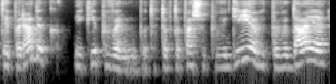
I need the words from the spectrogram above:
той порядок, який повинен бути. Тобто, перша подія відповідає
